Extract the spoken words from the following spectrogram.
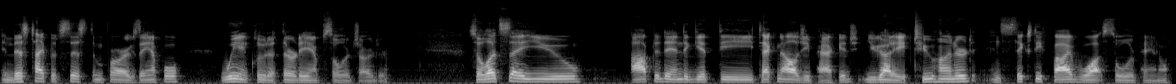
in this type of system, for our example, we include a 30 amp solar charger. So let's say you opted in to get the technology package. You got a 265 watt solar panel.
